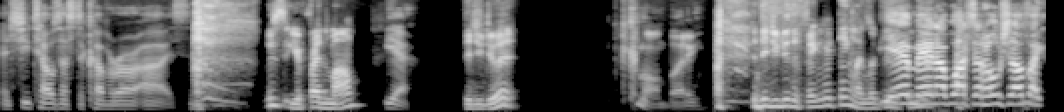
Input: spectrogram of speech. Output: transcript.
and she tells us to cover our eyes Who's your friend's mom? yeah Did you do it? come on buddy Did you do the finger thing? Like look. Yeah, man, I watched that whole shit. I was like,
